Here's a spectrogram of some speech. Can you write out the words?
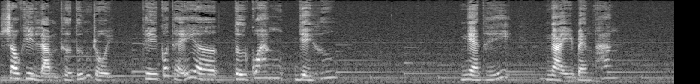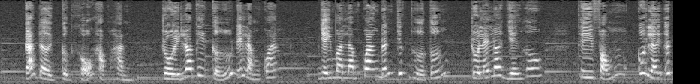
Sau khi làm thừa tướng rồi, thì có thể uh, từ quan về hưu. Nghe thế, Ngài bèn than. Cả đời cực khổ học hành, rồi lo thi cử để làm quan. Vậy mà làm quan đến chức thừa tướng, rồi lại lo về hưu, thì phỏng có lợi ích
